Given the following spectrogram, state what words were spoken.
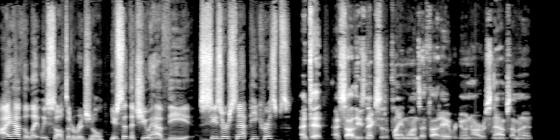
I have the lightly salted original. You said that you have the Caesar Snap Pea Crisps. I did. I saw these next to the plain ones. I thought, hey, we're doing harvest snaps. I'm going to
